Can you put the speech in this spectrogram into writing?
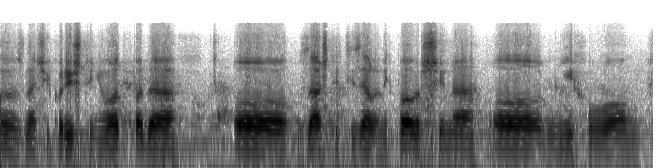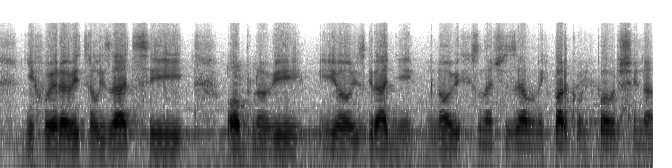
e, znači, korištenju otpada, o zaštiti zelenih površina, o njihovom, njihovoj revitalizaciji, obnovi i o izgradnji novih znači, zelenih parkovnih površina. E,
